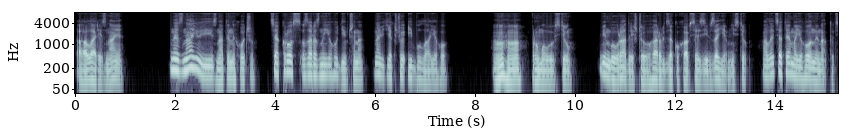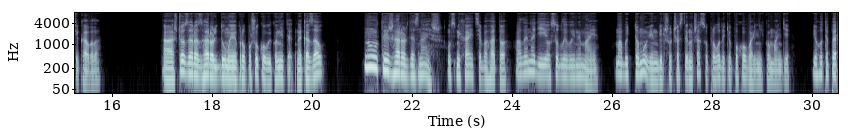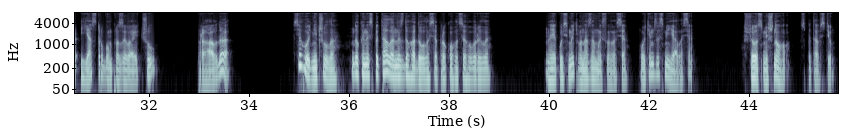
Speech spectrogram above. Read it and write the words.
А Ларі знає? Не знаю і знати не хочу. Ця крос зараз не його дівчина, навіть якщо і була його. Ага, промовив Стю. Він був радий, що Гарольд закохався зі взаємністю, але ця тема його не надто цікавила. А що зараз Гарольд думає про пошуковий комітет, не казав? Ну, ти ж, Гарольде, знаєш, усміхається багато, але надії особливої немає. Мабуть, тому він більшу частину часу проводить у поховальній команді. Його тепер яструбом прозивають чув? Правда? Сьогодні чула, доки не спитала, не здогадувалася, про кого це говорили. На якусь мить вона замислилася, потім засміялася. Що смішного? спитав Стю.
